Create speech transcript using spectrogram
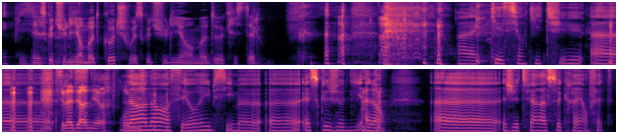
Avec plaisir. Est-ce que tu lis en mode coach ou est-ce que tu lis en mode Christelle? Ah, la question qui tue. Euh, c'est la dernière. Non, non, c'est horrible. Si me, euh, est-ce que je lis? Alors, euh, je vais te faire un secret en fait.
